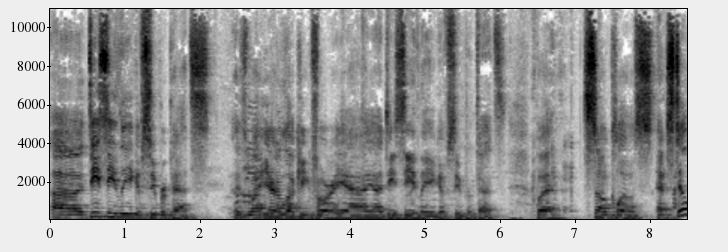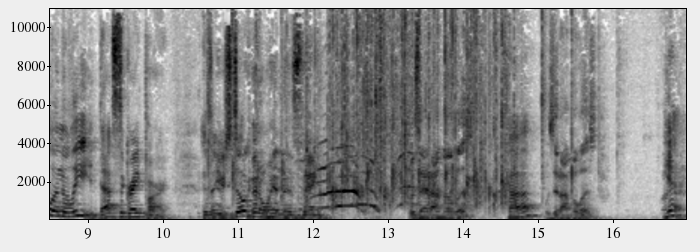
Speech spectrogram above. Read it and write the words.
uh, DC League of Super Pets is what you're looking for. Yeah, yeah, DC League of Super Pets. But so close. And still in the lead. That's the great part. Is that you're still going to win this thing. Was that on the list? Huh? Was it on the list? Yeah.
